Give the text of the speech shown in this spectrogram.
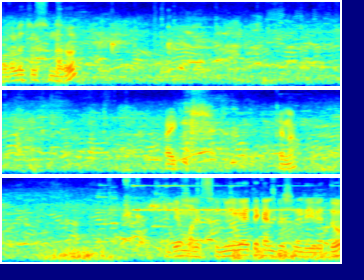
పొగలో చూస్తున్నారు. రైట్ ఓకేనా? ఇదే మనకి సింగిల్గా అయితే కనిపిస్తుంది ఈ విద్దు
